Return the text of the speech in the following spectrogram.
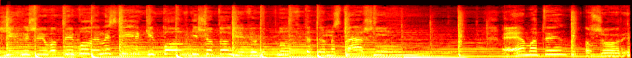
їхні животи були настільки повні, що то не вигукнув, тепер ми страшні. Ематин, офшори.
